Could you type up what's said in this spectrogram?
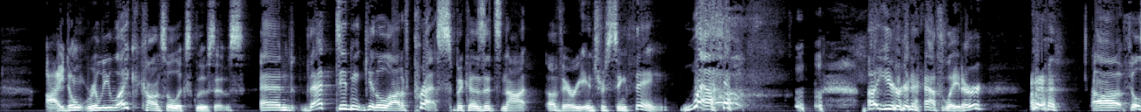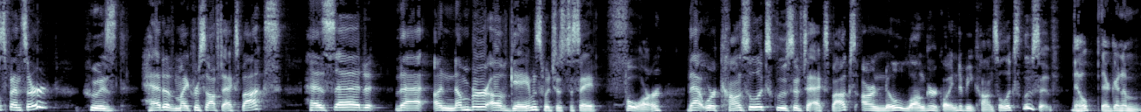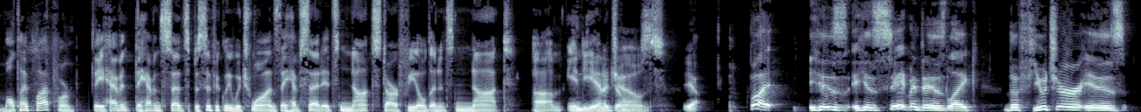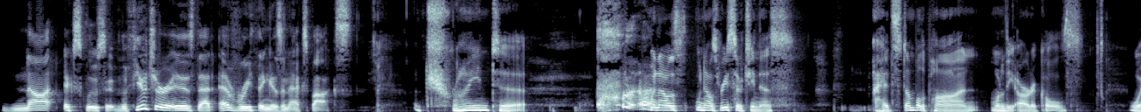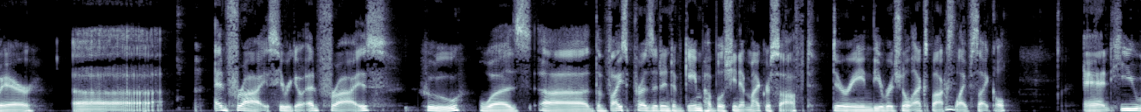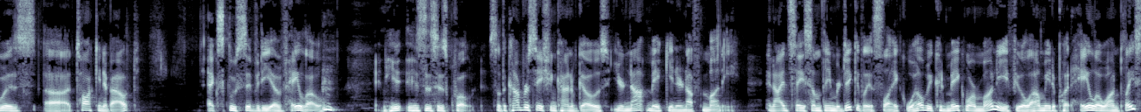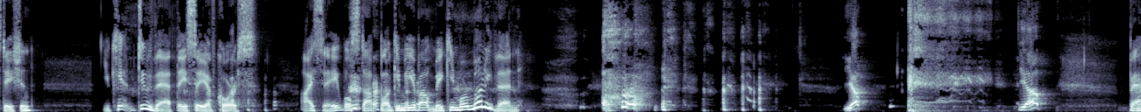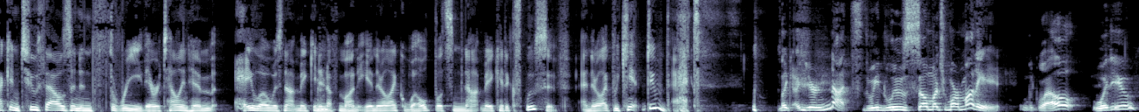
I don't really like console exclusives." And that didn't get a lot of press because it's not a very interesting thing. Well, a year and a half later, uh, Phil Spencer, who is head of Microsoft Xbox, has said that a number of games, which is to say four, that were console exclusive to Xbox are no longer going to be console exclusive. Nope, they're going to multi-platform. They haven't they haven't said specifically which ones. They have said it's not Starfield and it's not um, Indiana, Indiana Jones. Jones. Yeah. But his his statement is like the future is not exclusive. The future is that everything is an Xbox. I'm trying to when I was when I was researching this, I had stumbled upon one of the articles where uh, Ed Fries, here we go, Ed Fries, who was uh, the vice president of game publishing at Microsoft during the original Xbox life cycle, and he was uh, talking about exclusivity of Halo. And he, this is his quote. So the conversation kind of goes, You're not making enough money. And I'd say something ridiculous like, Well, we could make more money if you allow me to put Halo on PlayStation. You can't do that, they say, of course. I say, Well, stop bugging me about making more money then. Yep. Yep. Back in 2003, they were telling him Halo was not making enough money. And they're like, Well, let's not make it exclusive. And they're like, We can't do that. Like you're nuts. We'd lose so much more money. Like, well, would you?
